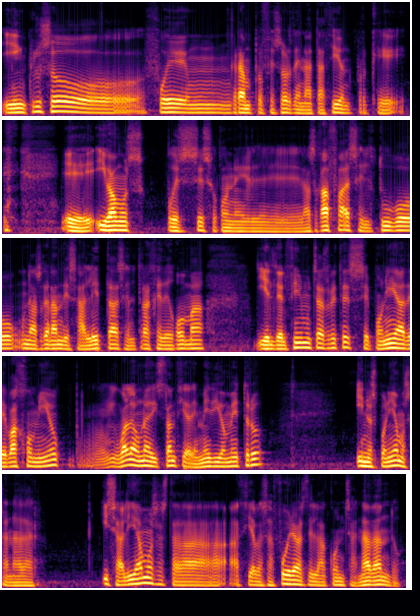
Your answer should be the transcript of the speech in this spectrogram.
e incluso fue un gran profesor de natación porque eh, íbamos pues eso con las gafas, el tubo, unas grandes aletas, el traje de goma y el delfín muchas veces se ponía debajo mío, igual a una distancia de medio metro y nos poníamos a nadar. Y salíamos hasta hacia las afueras de la concha nadando.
